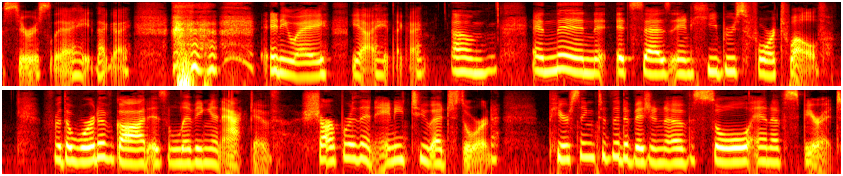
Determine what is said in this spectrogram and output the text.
Seriously, I hate that guy. anyway, yeah, I hate that guy. Um, and then it says in Hebrews 4:12, "For the word of God is living and active, sharper than any two-edged sword." piercing to the division of soul and of spirit,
